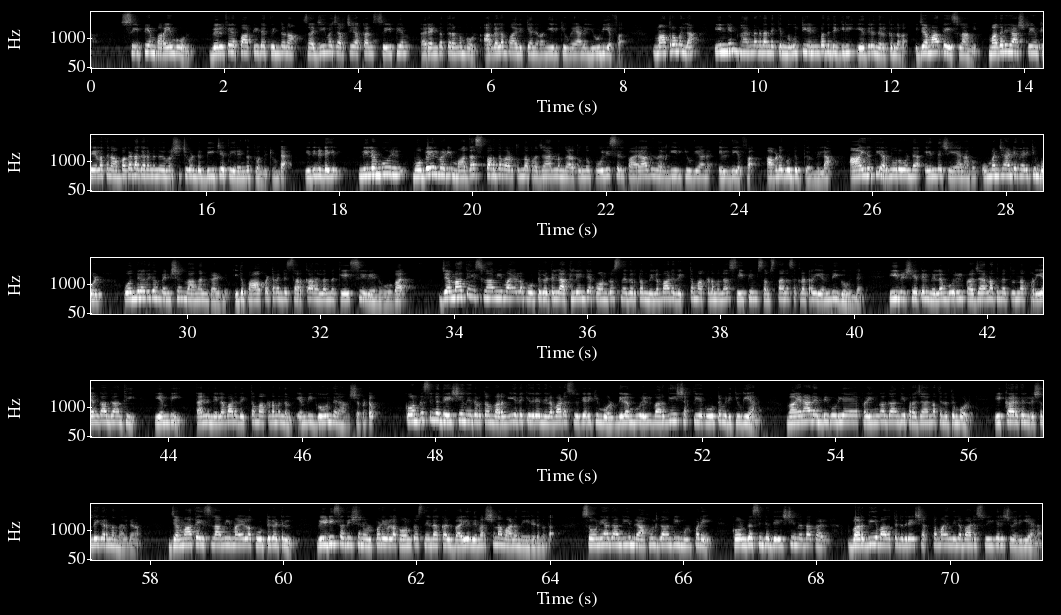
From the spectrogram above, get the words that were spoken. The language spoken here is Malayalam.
സി പി എം പറയുമ്പോൾ വെൽഫെയർ പാർട്ടിയുടെ പിന്തുണ സജീവ ചർച്ചയാക്കാൻ സി പി എം രംഗത്തിറങ്ങുമ്പോൾ അകലം പാലിക്കാൻ ഇറങ്ങിയിരിക്കുകയാണ് യു ഡി എഫ്. മാത്രമല്ല ഇന്ത്യൻ ഭരണഘടനയ്ക്ക് നൂറ്റി എൺപത് ഡിഗ്രി എതിരെ നിൽക്കുന്നവർ ജമാഅത്തെ ഇസ്ലാമി മദനി രാഷ്ട്രീയം കേരളത്തിന് അപകടകരമെന്ന് വിമർശിച്ചുകൊണ്ട് ബി ജെ പി രംഗത്ത് വന്നിട്ടുണ്ട്. ഇതിനിടയിൽ നിലമ്പൂരിൽ മൊബൈൽ വഴി മതസ്പർദ്ധ വളർത്തുന്ന പ്രചാരണം നടത്തുന്നു പോലീസിൽ പരാതി നൽകിയിരിക്കുകയാണ് എൽ ഡി എഫ്. അവിടെ കൊണ്ട് തീർന്നില്ല. ആയിരത്തി അറുന്നൂറ് കൊണ്ട് എന്ത് ചെയ്യാനാകും? ഉമ്മൻചാണ്ടി ഭരിക്കുമ്പോൾ ഒന്നിലധികം പെൻഷൻ വാങ്ങാൻ കഴിഞ്ഞു. ഇത് പാവപ്പെട്ടവന്റെ സർക്കാർ അല്ലെന്ന് കെ സി വേണുഗോപാൽ. ജമാഅത്തെ ഇസ്ലാമിയുമായുള്ള കൂട്ടുകെട്ടിൽ അഖിലേന്ത്യാ കോൺഗ്രസ് നേതൃത്വം നിലപാട് വ്യക്തമാക്കണമെന്ന് സി പി എം സംസ്ഥാന സെക്രട്ടറി എം വി ഗോവിന്ദൻ. ഈ വിഷയത്തിൽ നിലമ്പൂരിൽ പ്രചാരണത്തിനെത്തുന്ന പ്രിയങ്ക ഗാന്ധി എം പി തന്റെ നിലപാട് വ്യക്തമാക്കണമെന്നും എം വി ഗോവിന്ദൻ ആവശ്യപ്പെട്ടു. കോൺഗ്രസിന്റെ ദേശീയ നേതൃത്വം വർഗീയതയ്ക്കെതിരെ നിലപാട് സ്വീകരിക്കുമ്പോൾ നിലമ്പൂരിൽ വർഗീയ ശക്തിയെ കൂട്ടുപിടിക്കുകയാണ്. വയനാട് എം പി കൂടിയായ പ്രിയങ്ക ഗാന്ധി പ്രചാരണത്തിനെത്തുമ്പോൾ ഇക്കാര്യത്തിൽ വിശദീകരണം നൽകണം. ജമാഅത്തെ ഇസ്ലാമിയുമായുള്ള കൂട്ടുകെട്ടിൽ വി ഡി സതീശൻ ഉൾപ്പെടെയുള്ള കോൺഗ്രസ് നേതാക്കൾ വലിയ വിമർശനമാണ് നേരിടുന്നത്. സോണിയാഗാന്ധിയും രാഹുൽ ഗാന്ധിയും ഉൾപ്പെടെ കോൺഗ്രസിന്റെ ദേശീയ നേതാക്കൾ വർഗീയവാദത്തിനെതിരെ ശക്തമായ നിലപാട് സ്വീകരിച്ചു വരികയാണ്.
